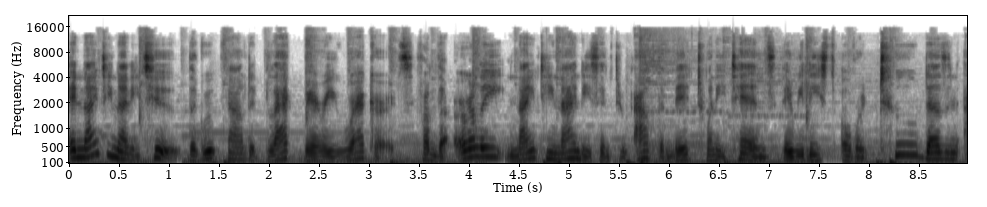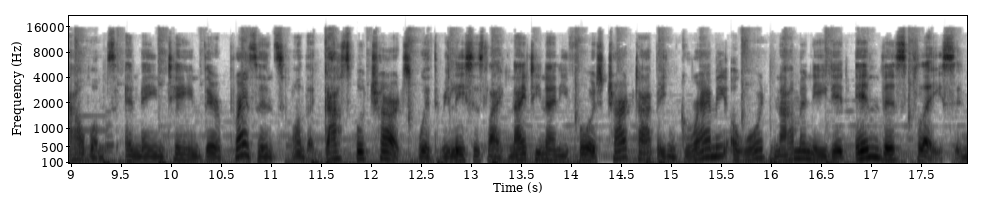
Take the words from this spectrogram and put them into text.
In 1992, the group founded Blackberry Records. From the early 1990s and throughout the mid 2010s, they released over two dozen albums and maintained their presence on the gospel charts with releases like 1994's chart topping Grammy Award nominated In This Place in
